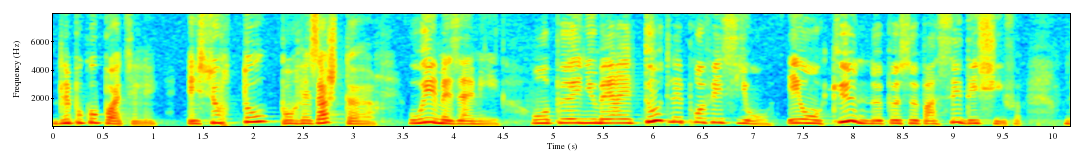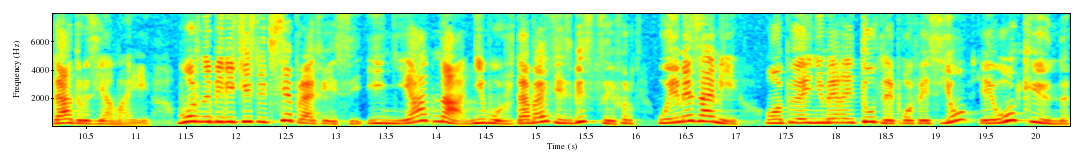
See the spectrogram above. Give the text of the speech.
для покупателей. Et surtout pour les acheteurs. Oui, mes amis, on peut énumérer toutes les professions, et aucune ne peut se passer des chiffres. Да, друзья мои, можно перечислить все профессии, и ни одна не может обойтись без цифр. Oui, mes amis, on peut énumérer toutes les professions, et aucune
